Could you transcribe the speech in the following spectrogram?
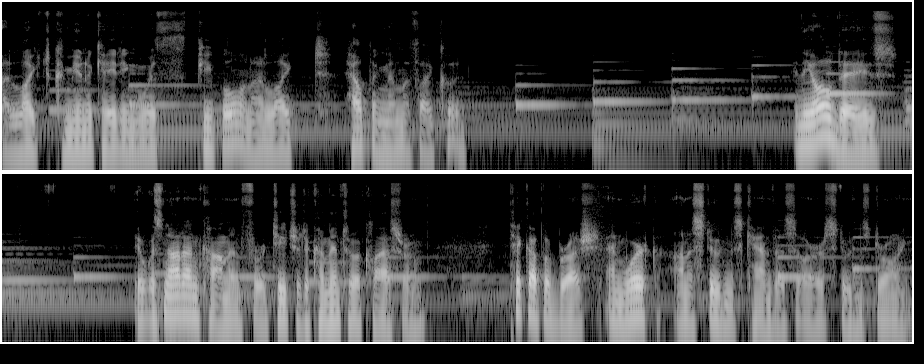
I liked communicating with people and I liked helping them if I could. In the old days, it was not uncommon for a teacher to come into a classroom, pick up a brush, and work on a student's canvas or a student's drawing.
